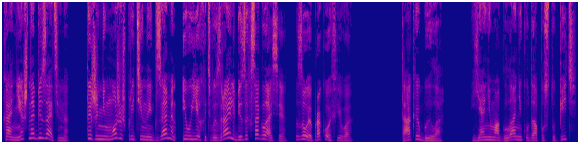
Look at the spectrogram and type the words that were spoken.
Конечно, обязательно. Ты же не можешь прийти на экзамен и уехать в Израиль без их согласия, Зоя Прокофьева. Так и было. Я не могла никуда поступить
